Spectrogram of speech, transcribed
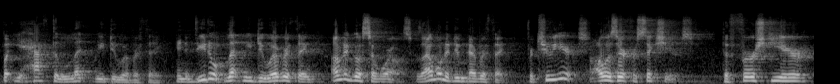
but you have to let me do everything. And if you don't let me do everything, I'm going to go somewhere else because I want to do everything for two years. I was there for six years. The first year,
